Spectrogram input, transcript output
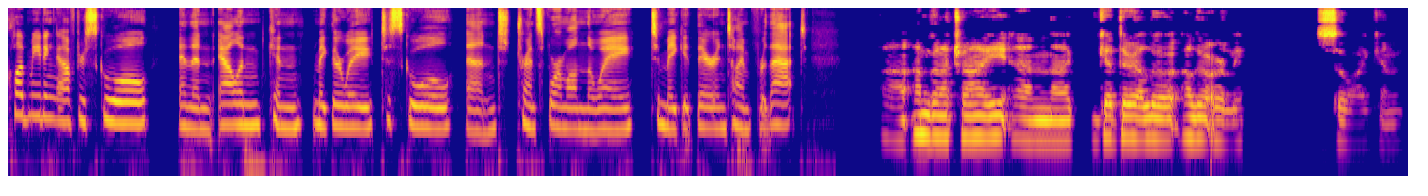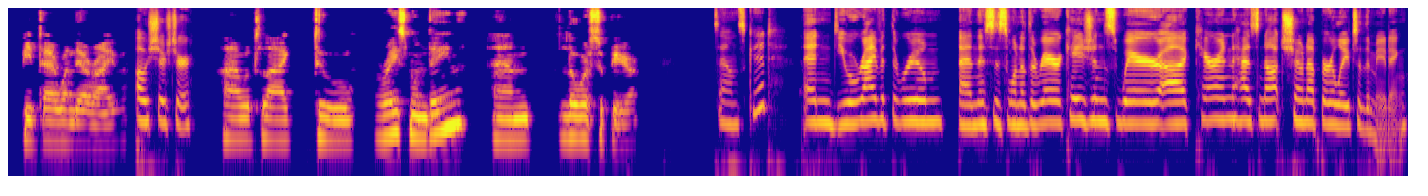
club meeting after school, and then Alan can make their way to school and transform on the way to make it there in time for that. Uh, I'm gonna try and uh, get there a little, a little early, so I can be there when they arrive. Oh, sure, sure. I would like to raise mundane and lower superior. Sounds good. And you arrive at the room, and this is one of the rare occasions where uh, Karen has not shown up early to the meeting.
